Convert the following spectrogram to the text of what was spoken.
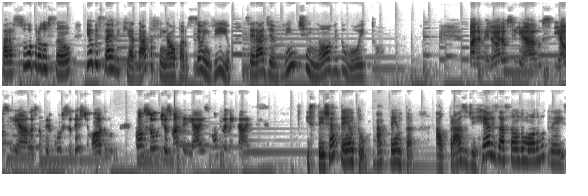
para a sua produção e observe que a data final para o seu envio será dia 29 do 8. Para melhor auxiliá-los e auxiliá-las no percurso deste módulo, consulte os materiais complementares. Esteja atento, atenta ao prazo de realização do módulo 3,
